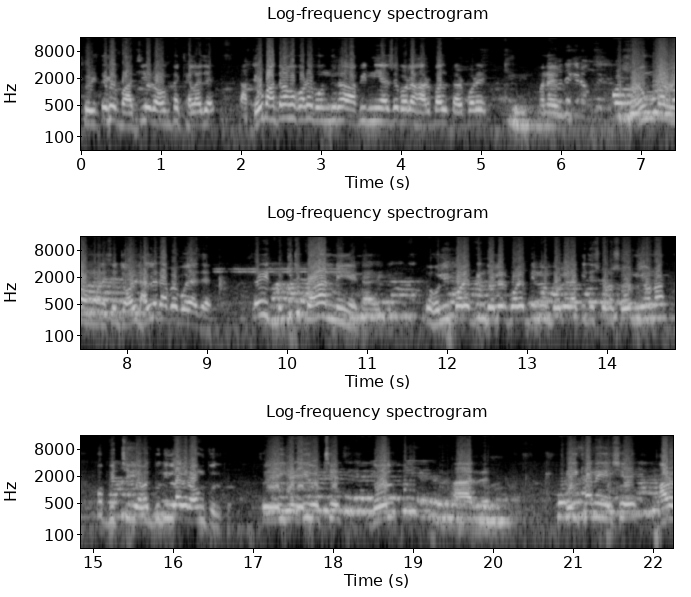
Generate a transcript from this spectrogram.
শরীরটাকে বাঁচিয়ে রংটা খেলা যায়। তাতেও বাদরামো করে বন্ধুরা আবির নিয়ে আসে বলে হারবাল তারপরে মানে ভয়ঙ্কর রং মানে সে জল ঢাললে তারপর বোঝা যায়। তো এই কিছু করার নেই এটা। তো হোলির পরের দিন দোলের পরের দিন আমি বলে রাখি যে কোনো শো নিও না খুব বিচ্ছিরি আমার দুদিন লাগে রং তুলতে। তো এই এই হচ্ছে দোল আর এইখানে এসে আরও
